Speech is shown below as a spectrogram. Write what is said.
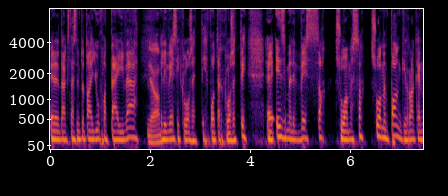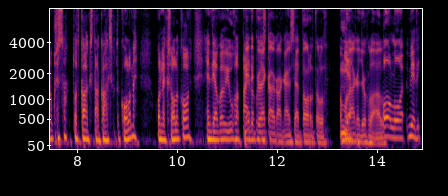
vedetäänkö tässä nyt jotain juhlapäivää. Joo. Eli vesiklosetti, water closetti. Äh, ensimmäinen vessa Suomessa, Suomen Pankin rakennuksessa 1883. Onneksi olkoon. En tiedä, onko juhlapäivä. Mieti kun kyllä tästä- eka, joka on käynyt siellä tortulla. On mulla aika juhla ollut. ollut, mieti,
